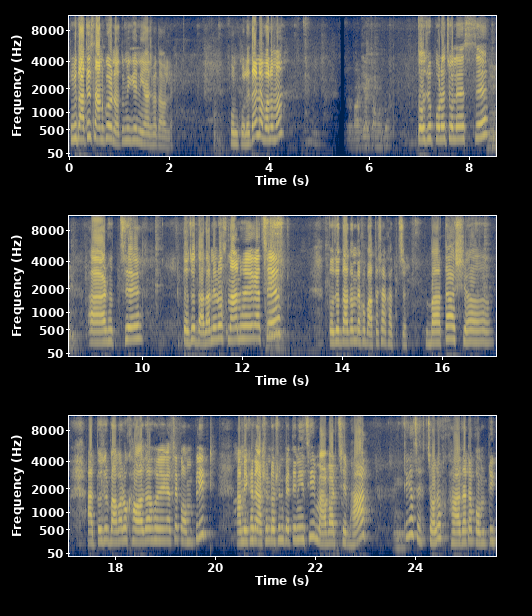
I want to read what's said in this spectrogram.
তুমি তাড়াতাড়ি স্নান করে নাও, তুমি গিয়ে নিয়ে আসবে তাহলে। ফোন করলে, তাই না বলো মা। তোজো পরে চলে এসছে, আর হচ্ছে তোজো দাদানেরও স্নান হয়ে গেছে। তোজোর দাদান দেখো বাতাসা খাচ্ছে। বাতাসা। আর তোজোর বাবারও খাওয়া দাওয়া হয়ে গেছে কমপ্লিট। আমি এখানে আসন টাসন পেতে নিয়েছি মা বাড়ছে ভাত। ঠিক আছে চলো খাওয়া দাওয়াটা কমপ্লিট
